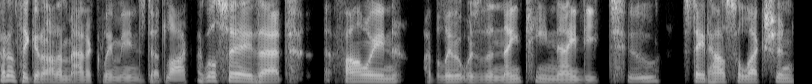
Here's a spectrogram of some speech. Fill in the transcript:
I don't think it automatically means deadlock. I will say that following, I believe it was the 1992 State House election,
